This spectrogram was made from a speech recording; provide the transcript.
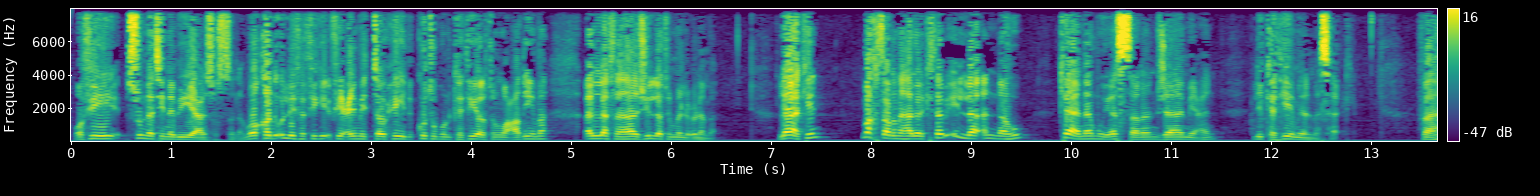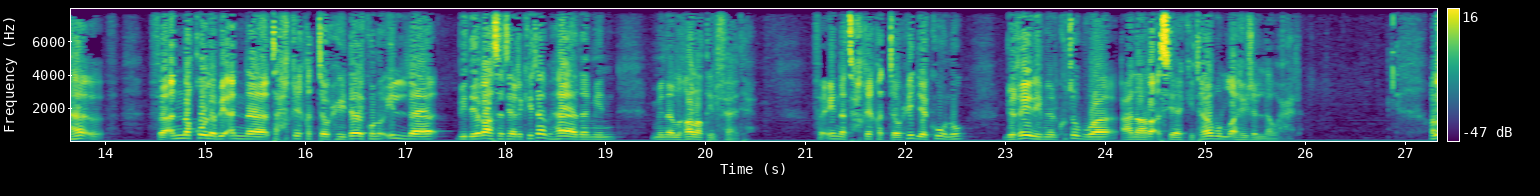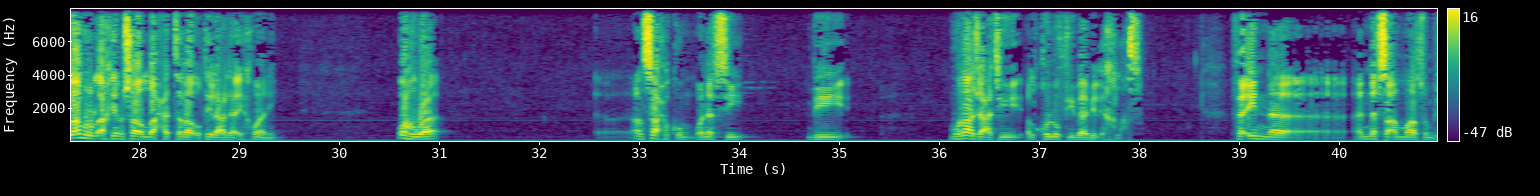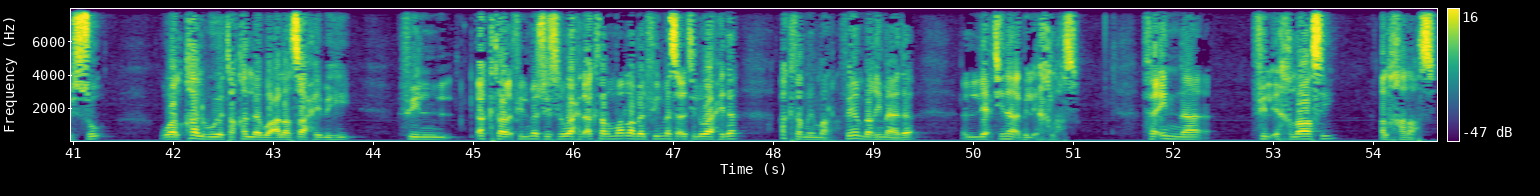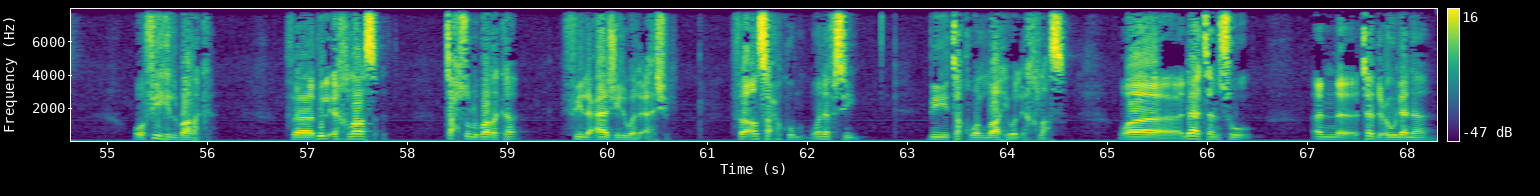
وفي سنة نبيه عليه الصلاة والسلام. وقد ألف في, في علم التوحيد كتب كثيرة وعظيمة ألفها جلة من العلماء. لكن ما اخترنا هذا الكتاب إلا أنه كان ميسرا جامعا لكثير من المسائل. فه... فأن نقول بأن تحقيق التوحيد لا يكون إلا بدراسة هذا الكتاب هذا من من الغلط الفادح. فإن تحقيق التوحيد يكون بغيره من الكتب وعلى رأسها كتاب الله جل وعلا. الأمر الأخير إن شاء الله حتى لا أطيل على إخواني وهو أنصحكم ونفسي بمراجعة القلوب في باب الإخلاص. فإن النفس أمارة بالسوء والقلب يتقلب على صاحبه في أكثر في المجلس الواحد أكثر من مرة بل في المسألة الواحدة أكثر من مرة. فينبغي ماذا؟ الاعتناء بالإخلاص. فإن في الإخلاص الخلاص وفيه البركة. فبالإخلاص تحصل بركة في العاجل والآجل. فأنصحكم ونفسي بتقوى الله والإخلاص. ولا تنسوا أن تدعوا لنا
